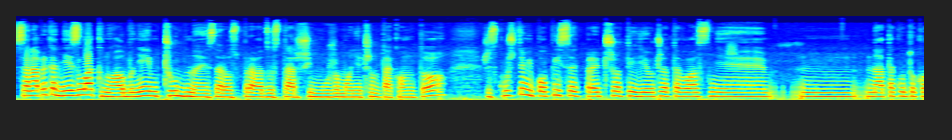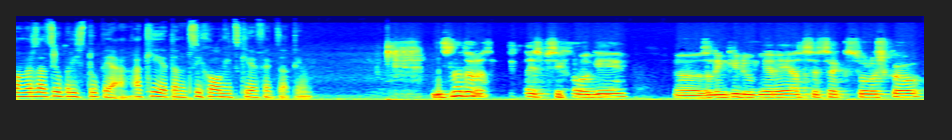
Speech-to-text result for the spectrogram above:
sa napríklad nezlaknú, alebo nie im čudné sa rozprávať so starším mužom o niečom takomto. Že skúste mi popísať, prečo tie dievčatá vlastne mm, na takúto konverzáciu pristúpia. Aký je ten psychologický efekt za tým? My jsme to rozprávali z psychologii, Eh, z linky důvěry a se sexuoložkou,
